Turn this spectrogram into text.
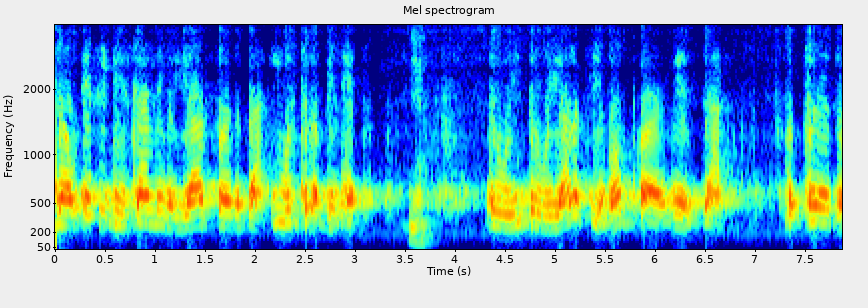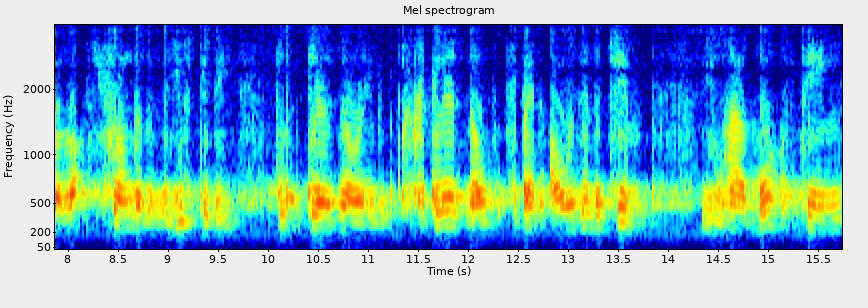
Now, if he'd been standing a yard further back, he would still have been hit. Yeah. The, re- the reality of umpiring is that the players are a lot stronger than they used to be. Players now, are in, players now spend hours in the gym. You have most teams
